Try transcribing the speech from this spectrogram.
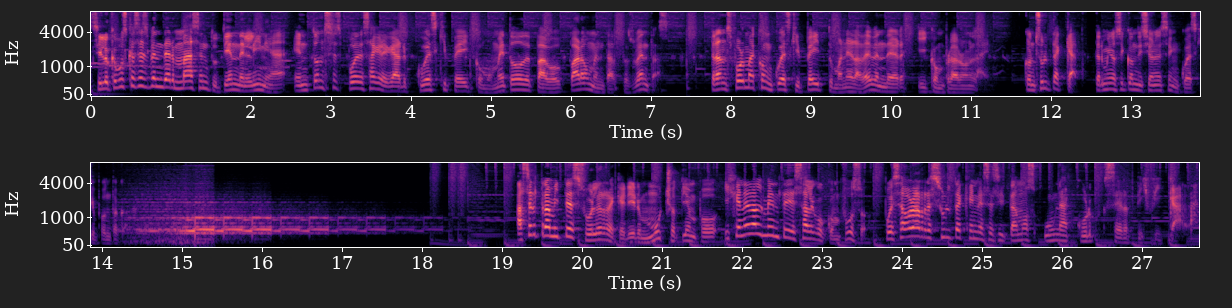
Si lo que buscas es vender más en tu tienda en línea, entonces puedes agregar Quesky Pay como método de pago para aumentar tus ventas. Transforma con Quesky Pay tu manera de vender y comprar online. Consulta CAT, términos y condiciones en quesky.com. Hacer trámites suele requerir mucho tiempo y generalmente es algo confuso, pues ahora resulta que necesitamos una CURP certificada.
